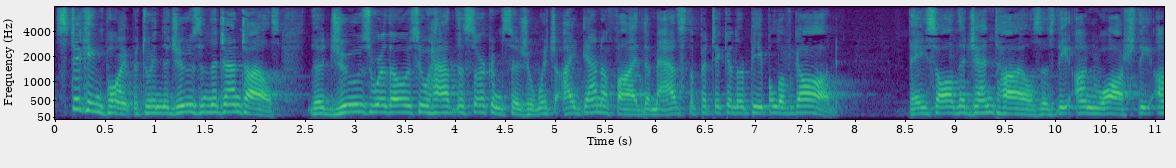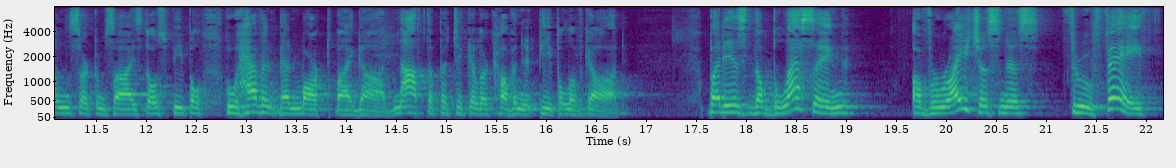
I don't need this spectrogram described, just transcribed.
sticking point between the Jews and the Gentiles. The Jews were those who had the circumcision, which identified them as the particular people of God. They saw the Gentiles as the unwashed, the uncircumcised, those people who haven't been marked by God, not the particular covenant people of God. But is the blessing of righteousness through faith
